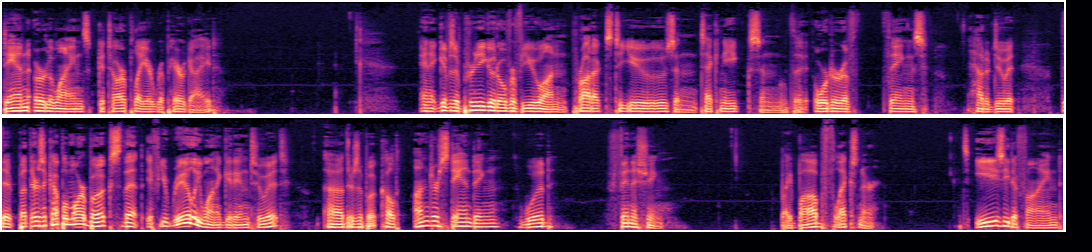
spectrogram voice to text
Dan Erlewine's Guitar Player Repair Guide. And it gives a pretty good overview on products to use and techniques and the order of things, how to do it. But there's a couple more books that, if you really want to get into it, uh, there's a book called Understanding Wood Finishing by Bob Flexner. It's easy to find.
